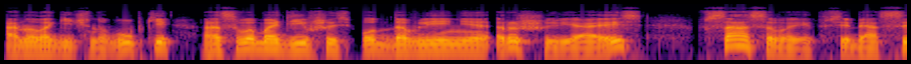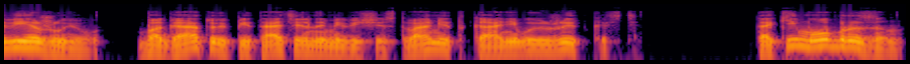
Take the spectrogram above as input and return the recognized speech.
аналогично губке, освободившись от давления, расширяясь, всасывает в себя свежую, богатую питательными веществами тканевую жидкость. Таким образом,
